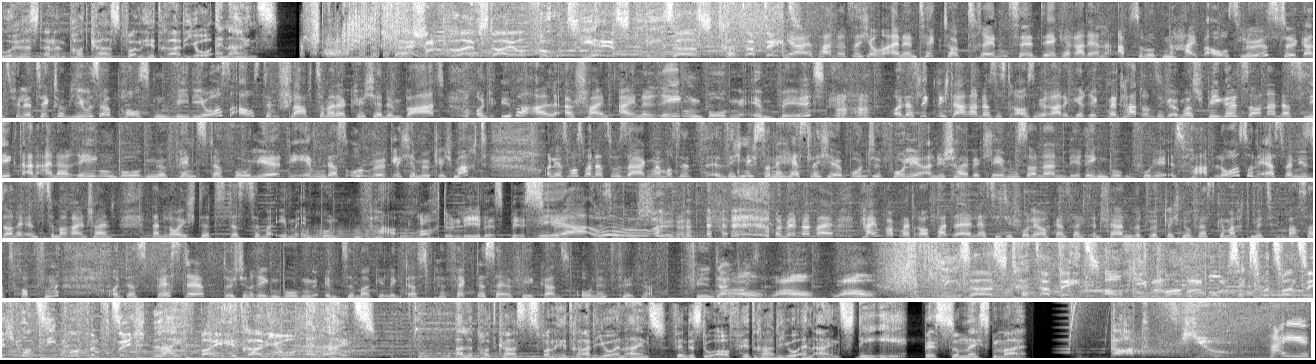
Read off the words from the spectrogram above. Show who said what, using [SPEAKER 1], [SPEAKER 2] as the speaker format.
[SPEAKER 1] Du hörst einen Podcast von Hitradio N1. Fashion, Lifestyle, Food. Hier ist Lisas Trend Update.
[SPEAKER 2] Ja, es handelt sich um einen TikTok-Trend, der gerade einen absoluten Hype auslöst. Ganz viele TikTok-User posten Videos aus dem Schlafzimmer, der Küche, dem Bad und überall erscheint ein Regenbogen im Bild.
[SPEAKER 3] Aha.
[SPEAKER 2] Und das liegt nicht daran, dass es draußen gerade geregnet hat und sich irgendwas spiegelt, sondern das liegt an einer Regenbogen-Fensterfolie, die eben das Unmögliche möglich macht. Und jetzt muss man dazu sagen, man muss jetzt sich nicht so eine hässliche bunte Folie an die Scheibe kleben, sondern die Regenbogenfolie ist farblos und erst wenn die Sonne ins Zimmer reinscheint, dann leuchtet das Zimmer eben in bunten Farben.
[SPEAKER 3] Ach du liebes bisschen.
[SPEAKER 2] Ja,
[SPEAKER 4] Das ist aber
[SPEAKER 2] uh.
[SPEAKER 4] schön.
[SPEAKER 2] Und wenn man mal keinen Bock mehr drauf hat, äh, lässt sich die Folie auch ganz leicht entfernen, wird wirklich nur festgemacht mit Wassertropfen. Und das Beste, durch den Regenbogen im Zimmer gelingt das perfekte Selfie ganz ohne Filter.
[SPEAKER 4] Vielen Dank,
[SPEAKER 3] Wow,
[SPEAKER 4] Lisa.
[SPEAKER 3] wow, wow.
[SPEAKER 1] Lisas Trend Update. Auch jeden Morgen um 6.20 Uhr und 7.50 Uhr. Live bei Hitradio N1. Alle Podcasts von Hitradio N1 findest du auf hitradio n1.de. Bis zum nächsten Mal. Pod You.
[SPEAKER 5] Hi,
